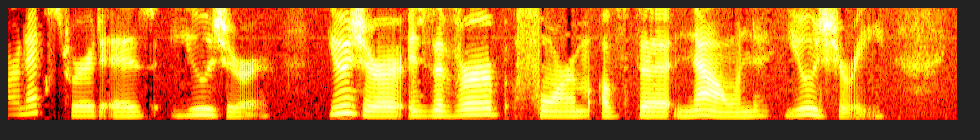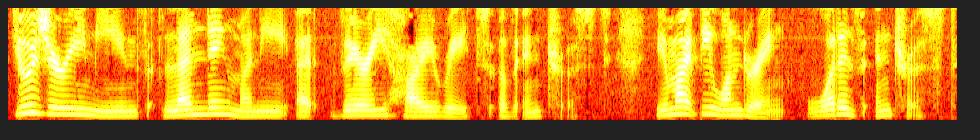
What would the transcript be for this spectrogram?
Our next word is usurer. Usurer is the verb form of the noun usury. Usury means lending money at very high rates of interest. You might be wondering, what is interest?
